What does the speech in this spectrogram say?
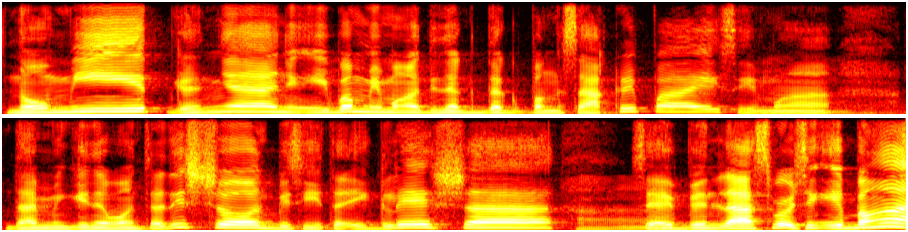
no meat, ganyan. Yung iba may mga dinagdag pang sacrifice, yung mga daming ginawang tradisyon, bisita iglesia, seven last words. Yung iba nga,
